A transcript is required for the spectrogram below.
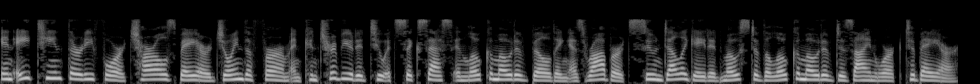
In 1834 Charles Beyer joined the firm and contributed to its success in locomotive building as Roberts soon delegated most of the locomotive design work to Beyer.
